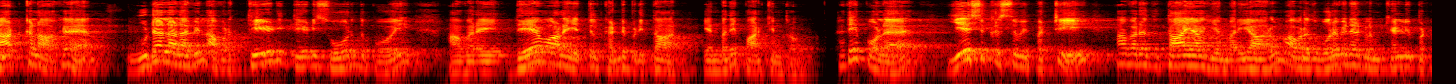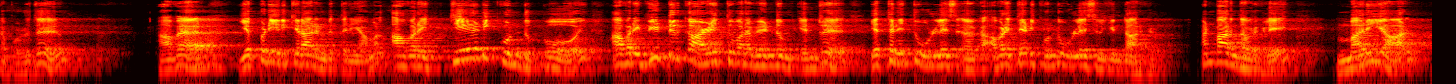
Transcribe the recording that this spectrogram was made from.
நாட்களாக உடல் அளவில் அவர் தேடி தேடி சோர்ந்து போய் அவரை தேவாலயத்தில் கண்டுபிடித்தார் என்பதை பார்க்கின்றோம். அதே போல இயேசு கிறிஸ்துவை பற்றி அவரது தாயாகிய மரியாரும் அவரது உறவினர்களும் கேள்விப்பட்ட பொழுது அவர் எப்படி இருக்கிறார் என்று தெரியாமல் அவரை தேடிக்கொண்டு போய் அவரை வீட்டிற்கு அழைத்து வர வேண்டும் என்று எத்தனித்து உள்ளே அவரை தேடிக்கொண்டு உள்ளே செல்கின்றார்கள். அன்பார்ந்தவர்களே மரியாள்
